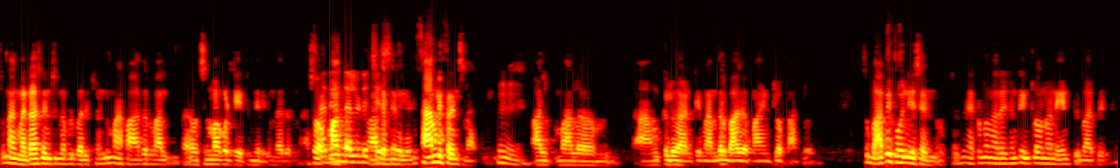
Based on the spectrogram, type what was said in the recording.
సో నాకు మెడ్రాస్ నుంచి ఉన్నప్పుడు పరిచయం ఉండి మా ఫాదర్ వాళ్ళ సినిమా కూడా చేయడం జరిగింది అది. సో. ఫ్యామిలీ ఫ్రెండ్స్ నాకు వాళ్ళ వాళ్ళ అంకుల్ ఆంటీ మా అందరు బాగా మా ఇంట్లో క్లోజ్. సో బాపి ఫోన్ చేశాడు. "ఒకసారి ఎక్కడ ఉన్నారు అంటే ఇంట్లో ఉన్నాను. ఏంటి బాపి అంటే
